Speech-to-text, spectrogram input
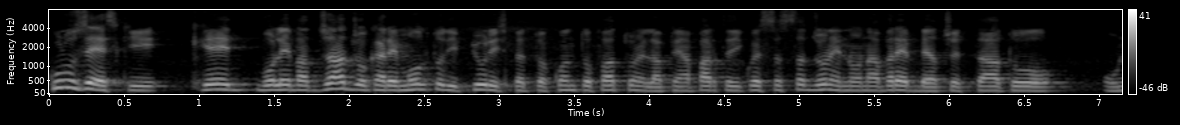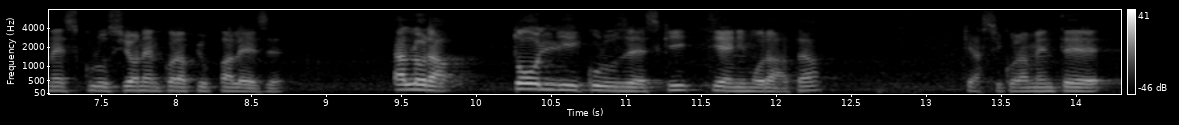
Kuluseschi, che voleva già giocare molto di più rispetto a quanto fatto nella prima parte di questa stagione, non avrebbe accettato un'esclusione ancora più palese. Allora, togli Kuluseschi, tieni Morata, che ha sicuramente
